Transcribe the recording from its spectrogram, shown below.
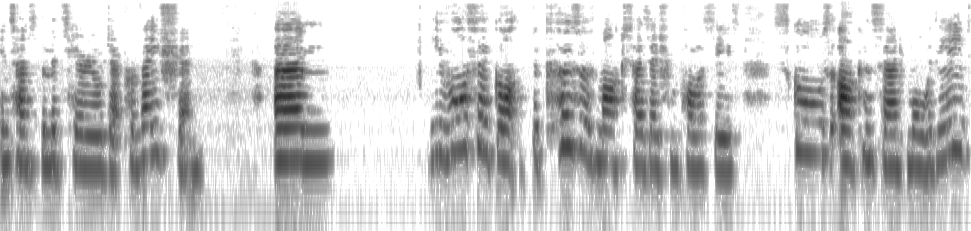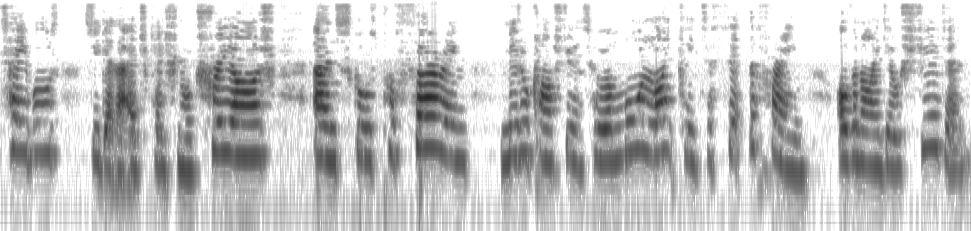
in terms of the material deprivation. Um, you've also got, because of marketisation policies, schools are concerned more with league tables, so you get that educational triage, and schools preferring middle class students who are more likely to fit the frame of an ideal student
